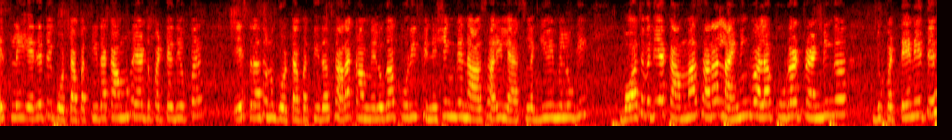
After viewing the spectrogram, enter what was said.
ਇਸ ਲਈ ਇਹਦੇ ਤੇ ਗੋਟਾ ਪੱਤੀ ਦਾ ਕੰਮ ਹੋਇਆ ਦੁਪੱਟੇ ਦੇ ਉੱਪਰ। ਇਸ ਤਰ੍ਹਾਂ ਤੁਹਾਨੂੰ ਗੋਟਾ ਪੱਤੀ ਦਾ ਸਾਰਾ ਕੰਮ ਮਿਲੂਗਾ, ਪੂਰੀ ਫਿਨਿਸ਼ਿੰਗ ਦੇ ਨਾਲ ਸਾਰੀ ਲੈਸ ਲੱਗੀ ਹੋਈ ਮਿਲੂਗੀ। ਬਹੁਤ ਵਧੀਆ ਕੰਮ ਆ, ਸਾਰਾ ਲਾਈਨਿੰਗ ਵਾਲਾ, ਪੂਰਾ ਟ੍ਰੈਂਡਿੰਗ ਦੁਪੱਟੇ ਨੇ ਤੇ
